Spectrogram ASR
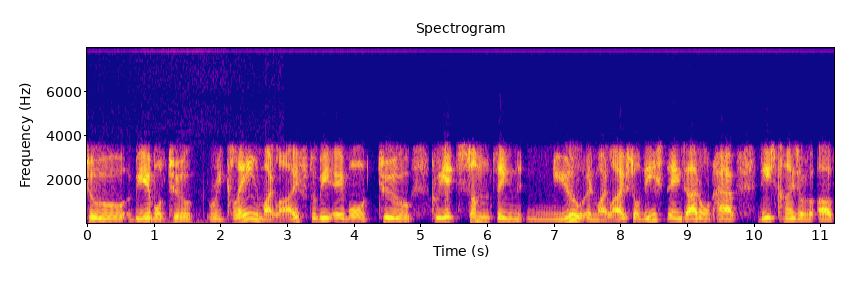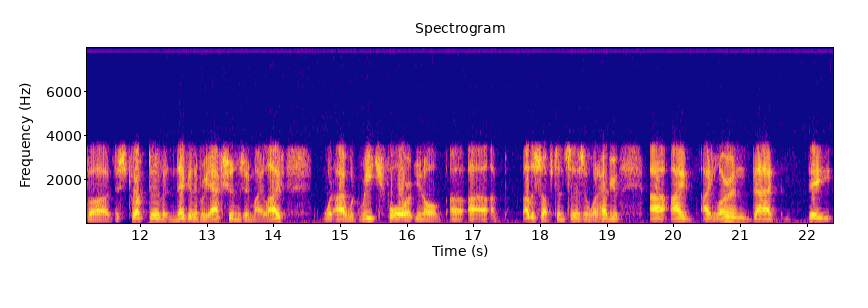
to be able to reclaim my life, to be able to create something new in my life. So these things, I don't have these kinds of, of uh, destructive and negative reactions in my life. What I would reach for, you know, uh, uh, other substances and what have you. Uh, I I learned that they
